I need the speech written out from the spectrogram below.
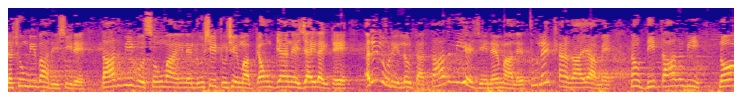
တချို့မိဘတွေရှိတယ်သားသမီးကိုဆုံးမရင်လည်းလူရှိတူရှိမှပြောင်းပြန်နဲ့ရိုက်လိုက်တယ်အဲ့ဒီလိုတွေလောက်တာသားသမီးရဲ့ရင်ထဲမှာလည်းသူလည်းခံစားရမယ်နောက်ဒီသားသမီးနော်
